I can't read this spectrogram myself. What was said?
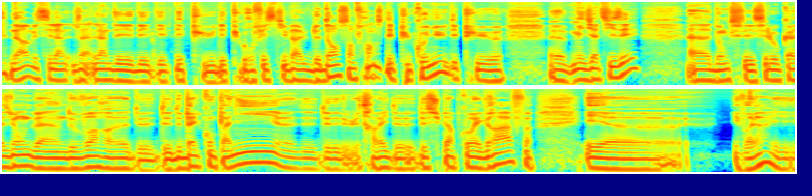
non, mais c'est l'un des, des, des, des plus des plus gros festivals de danse en France, des plus connus, des plus euh, euh, médiatisés. Euh, donc c'est l'occasion de, ben, de voir euh, de, de, de belles compagnies, de, de- le travail de, de superbes chorégraphes et euh, et voilà. Et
